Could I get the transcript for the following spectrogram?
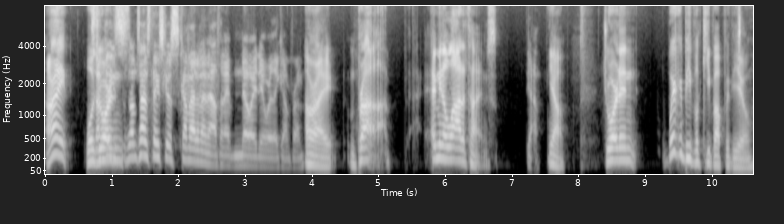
All right. Well, Some Jordan. things- sometimes things just come out of my mouth and I have no idea where they come from. All right. Bro, I mean, a lot of times. Yeah. Yeah. Jordan, where can people keep up with you?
